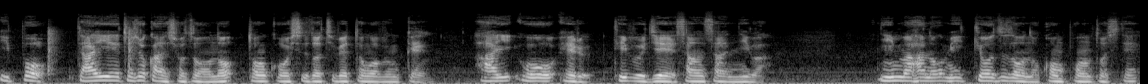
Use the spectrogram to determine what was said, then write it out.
一方、大英図書館所蔵の敦煌出土チベット語文献 IOL TIVJ332 は、任マ派の密教図像の根本として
